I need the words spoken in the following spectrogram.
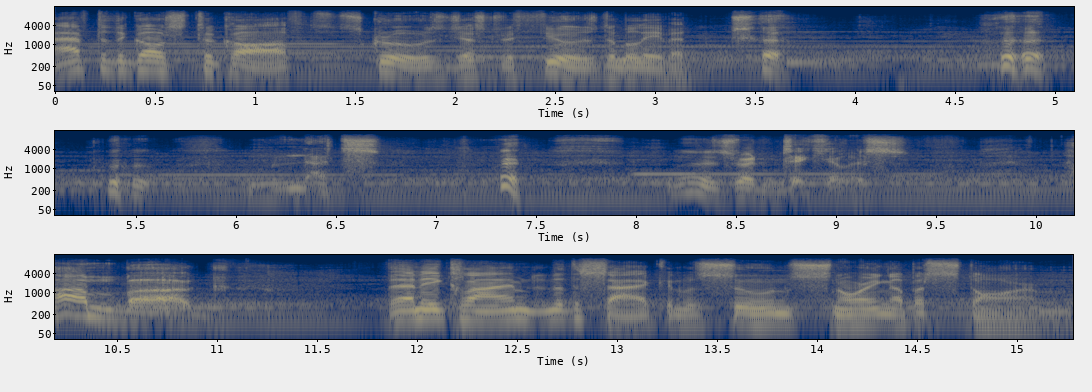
After the ghost took off, Scrooge just refused to believe it. Nuts. it's ridiculous. Humbug. Then he climbed into the sack and was soon snoring up a storm.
